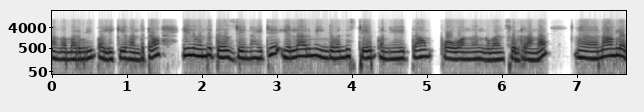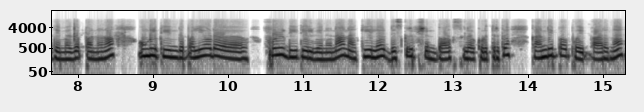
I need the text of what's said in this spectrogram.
நாங்கள் மறுபடியும் பள்ளிக்கே வந்துட்டோம். இது வந்து தேர்ஸ்டே நைட்டு எல்லாருமே இங்கே வந்து ஸ்டே பண்ணிட்டு தான் போவாங்க இங்கே வந்து சொல்கிறாங்க நாங்களும் அதே மாதிரி தான் பண்ணணும். உங்களுக்கு இந்த பள்ளியோட ஃபுல் டீட்டெயில் வேணும்னா நான் கீழே டிஸ்கிரிப்ஷன் பாக்ஸில் கொடுத்துருக்கேன். கண்டிப்பாக போய் பாருங்கள்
